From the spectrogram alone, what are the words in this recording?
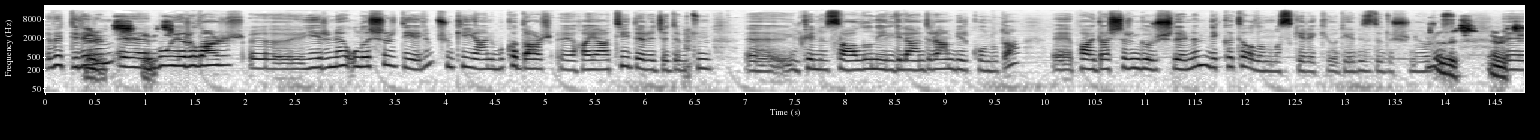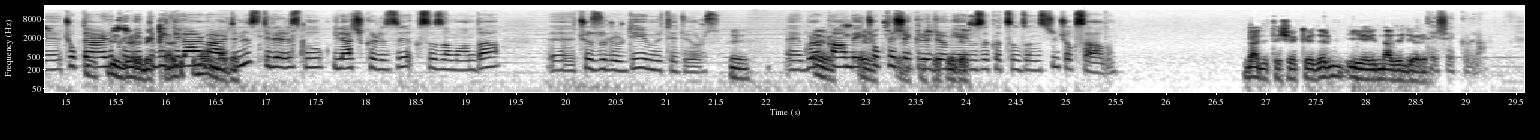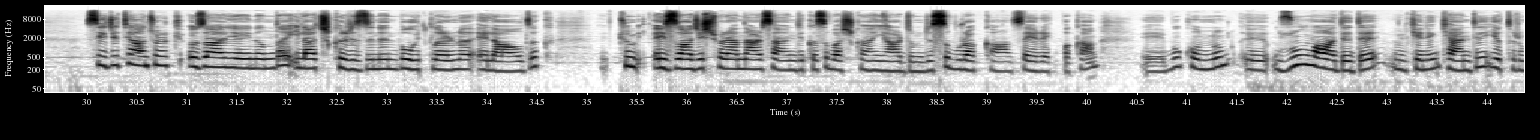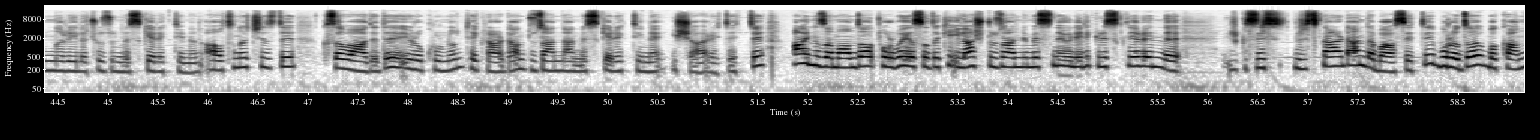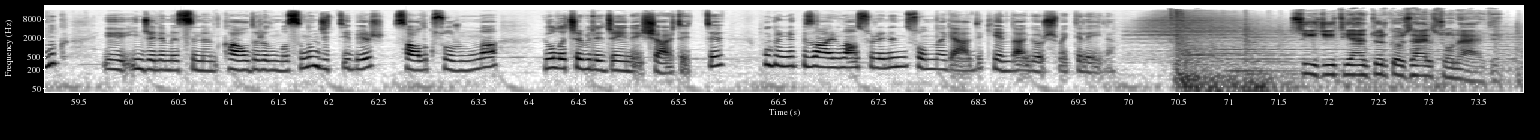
Evet dilerim Evet, e, evet. bu uyarılar e, yerine ulaşır diyelim. Çünkü yani bu kadar e, hayati derecede bütün e, ülkenin sağlığını ilgilendiren bir konuda e, paydaşların görüşlerinin dikkate alınması gerekiyor diye biz de düşünüyoruz. Evet, evet. E, çok değerli öyle kıymetli bilgiler ama olmadı. verdiniz. Dileriz bu ilaç krizi kısa zamanda e, çözülür diye ümit ediyoruz. Evet. E, Burak Evet, Kaan Bey evet, çok evet, teşekkür teşekkür ediyorum ederiz. yayınımıza katıldığınız için. Çok sağ olun. Ben de teşekkür ederim. İyi yayınlar diliyorum. Teşekkürler. CGTN Türk özel yayınında ilaç krizinin boyutlarını ele aldık. Tüm Eczacı İşverenler Sendikası Başkan Yardımcısı Burak Kaan Seyrek Bakan e, bu konunun e, uzun vadede ülkenin kendi yatırımlarıyla çözülmesi gerektiğinin altına çizdi. Kısa vadede euro kurunun tekrardan düzenlenmesi gerektiğine işaret etti. Aynı zamanda torba yasadaki ilaç düzenlemesine yönelik risklerin de risk- risklerden de bahsetti. Burada bakanlık e, incelemesinin kaldırılmasının ciddi bir sağlık sorununa yol açabileceğine işaret etti. Bugünlük bize ayrılan sürenin sonuna geldik. Yeniden görüşmek dileğiyle. CGTN Türk özel sona erdi.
